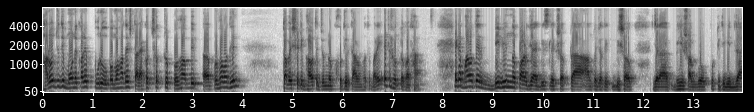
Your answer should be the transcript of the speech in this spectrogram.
ভারত যদি মনে করে পুরো উপমহাদেশ তার একচ্ছত্র প্রভাব প্রভাবাধীন, তবে সেটি ভারতের জন্য ক্ষতির কারণ হতে পারে। এটা সত্য কথা। এটা ভারতের বিভিন্ন পর্যায়ের বিশ্লেষকরা, আন্তর্জাতিক বিষয়ক যারা বিশেষজ্ঞ, কূটনীতিবিদরা,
